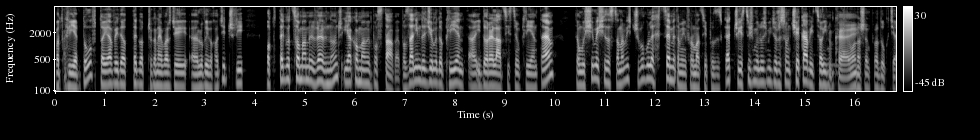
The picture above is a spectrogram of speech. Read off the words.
od klientów, to ja wyjdę od tego, od czego najbardziej e, lubię wychodzić, czyli od tego, co mamy wewnątrz i jaką mamy postawę. Bo zanim dojdziemy do klienta i do relacji z tym klientem, to musimy się zastanowić, czy w ogóle chcemy tę informację pozyskać, czy jesteśmy ludźmi, którzy są ciekawi, co inni myślą o naszym produkcie.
